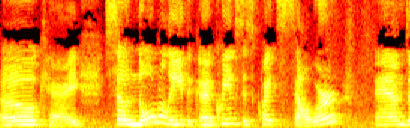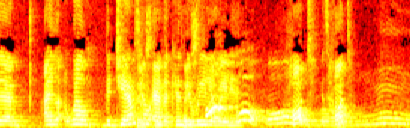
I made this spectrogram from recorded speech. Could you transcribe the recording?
Okay. So normally the uh, quince is quite sour. And um I li- well the jams, Taste however, it, can be taste it. really, really oh, oh, Hot? It's hot? Mm.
